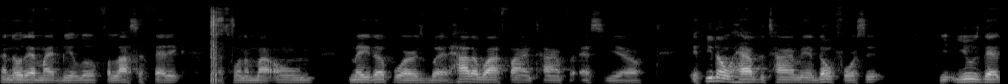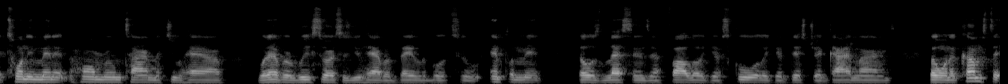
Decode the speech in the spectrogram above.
I know that might be a little philosophic. That's one of my own made up words, but how do I find time for SEL? If you don't have the time in, don't force it. Use that 20 minute homeroom time that you have, whatever resources you have available to implement those lessons and follow your school or your district guidelines. But when it comes to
